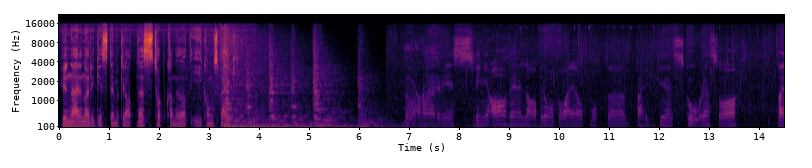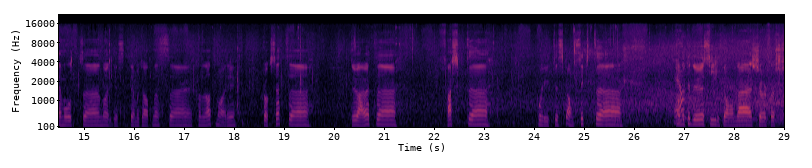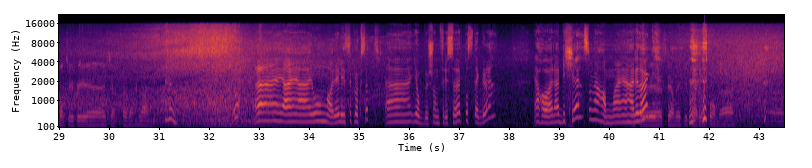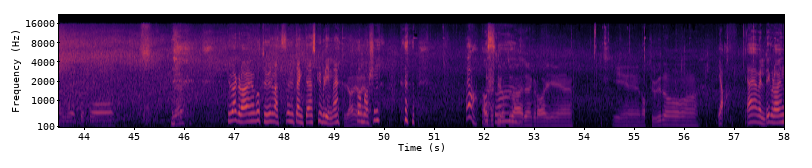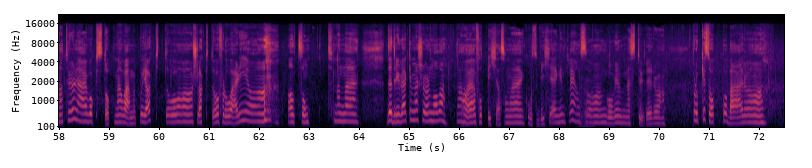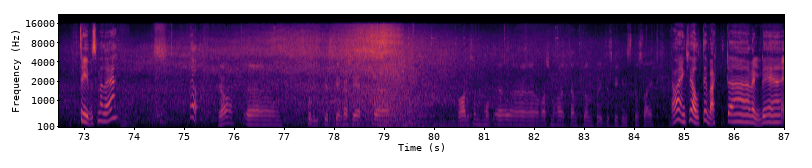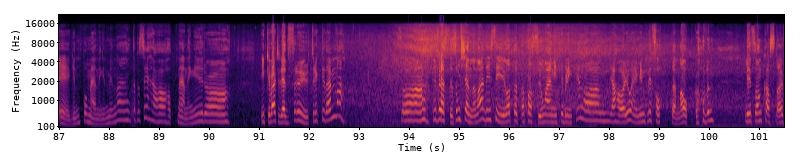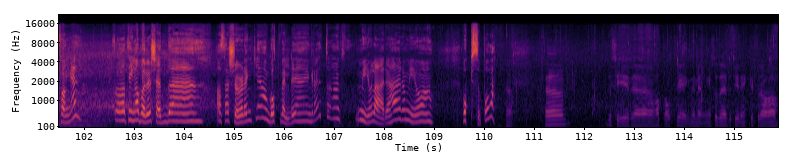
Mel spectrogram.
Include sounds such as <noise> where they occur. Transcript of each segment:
Hun er Norgesdemokratenes toppkandidat i Kongsberg. Da er vi svinger av ved Labro og på vei opp mot uh, Berg skole. Så tar jeg imot uh, Norgesdemokratenes uh, kandidat Mari Klokseth. du er jo et ferskt politisk ansikt. Kan ja. ikke du si litt om deg sjøl først, sånn at vi blir kjent med hvem du er? Jo, eh, jeg er jo Mari Elise Klokseth. Jeg jobber som frisør på Stegle. Jeg har ei bikkje som jeg har med meg her i dag. Vi se om vi ikke klarer å få med det. Hun er glad i å gå tur, vet du, så hun tenkte jeg skulle bli med ja, ja, på marsjen. <laughs> Det betyr at du er glad i, i natur og ja. Jeg er veldig glad i naturen. Jeg er vokst opp med å være med på jakt og slakte og flå elg og <laughs> alt sånt. Men eh, det driver jeg ikke med sjøl nå, da. Da har jeg fått bikkja som ei kosebikkje, egentlig. Og så går vi mest turer og plukker sopp og bær og trives med det. Ja. ja eh, politisk engasjert. Eh hva er det som, uh, hva som har tent den politiske gnisten hos deg? Jeg har egentlig alltid vært uh, veldig egen på meningene mine. Ja. Jeg, si. jeg har hatt meninger og ikke vært redd for å uttrykke dem. da. Så De fleste som kjenner meg, de sier jo at dette passer jo meg midt i blinken. Og jeg har jo egentlig fått denne oppgaven litt sånn kasta i fanget. Så ting har bare skjedd uh, av seg sjøl, egentlig. Og gått veldig greit. Og mye å lære her, og mye å vokse på. da. Ja. Uh, du sier uh, hatt alltid egne meninger, så det betyr egentlig fra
